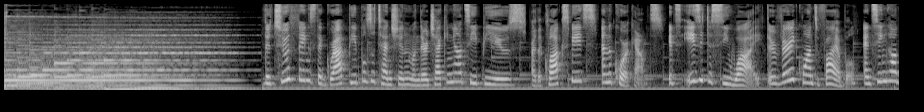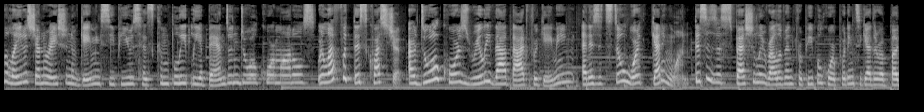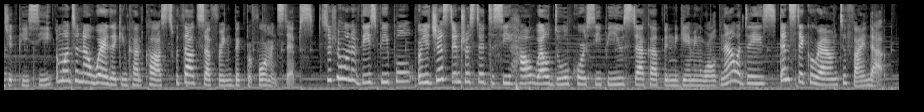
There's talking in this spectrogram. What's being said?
Thank you. The two things that grab people's attention when they're checking out CPUs are the clock speeds and the core counts. It's easy to see why. They're very quantifiable. And seeing how the latest generation of gaming CPUs has completely abandoned dual core models, we're left with this question. Are dual cores really that bad for gaming? And is it still worth getting one? This is especially relevant for people who are putting together a budget PC and want to know where they can cut costs without suffering big performance dips. So if you're one of these people, or you're just interested interested to see how well dual-core CPUs stack up in the gaming world nowadays, then stick around to find out.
